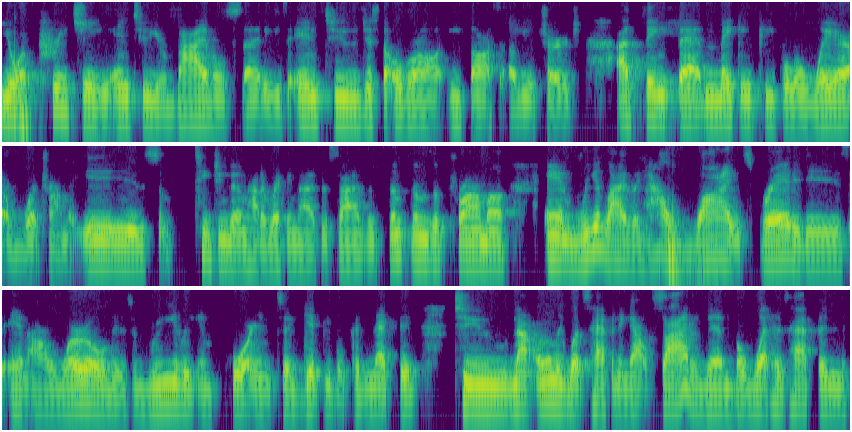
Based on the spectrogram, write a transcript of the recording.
your preaching, into your Bible studies, into just the overall ethos of your church. I think that making people aware of what trauma is, teaching them how to recognize the signs and symptoms of trauma, and realizing how widespread it is in our world is really important to get people connected to not only what's happening outside of them, but what has happened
